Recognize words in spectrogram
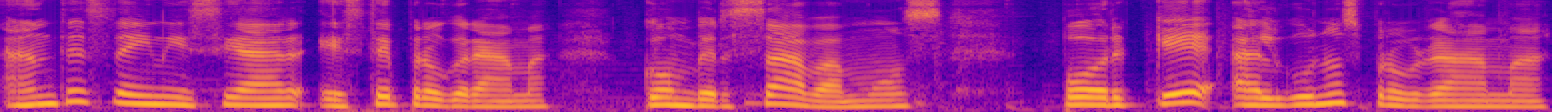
Antes de iniciar este programa, conversábamos por qué algunos programas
